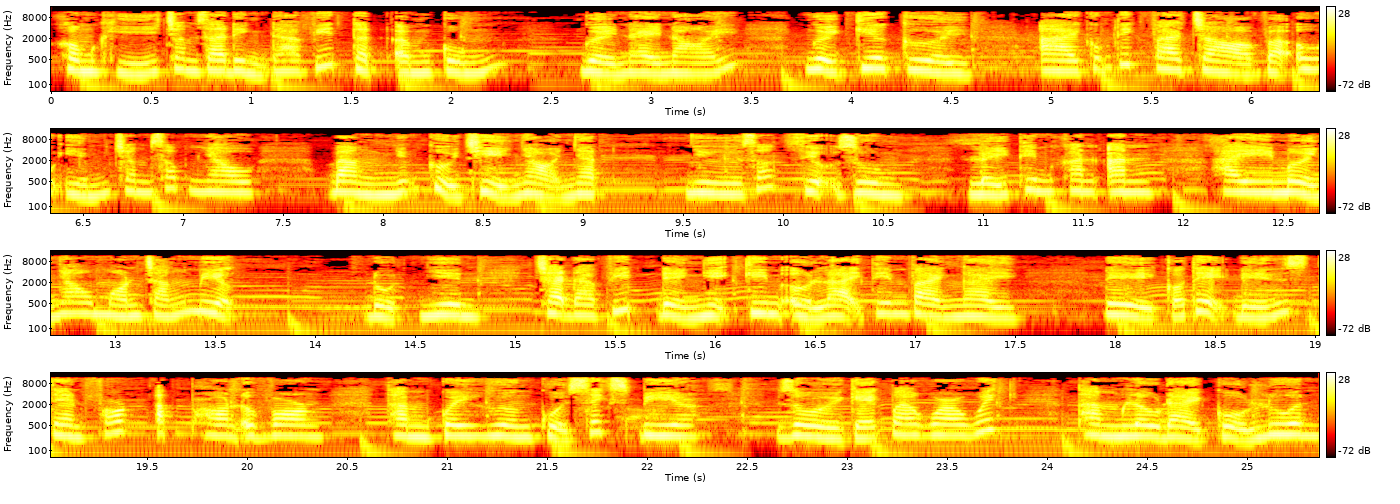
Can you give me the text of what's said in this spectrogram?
Không khí trong gia đình David thật ấm cúng. Người này nói, người kia cười, ai cũng thích pha trò và âu yếm chăm sóc nhau bằng những cử chỉ nhỏ nhặt như rót rượu dùm, lấy thêm khăn ăn hay mời nhau món trắng miệng. Đột nhiên, cha David đề nghị Kim ở lại thêm vài ngày để có thể đến Stanford upon Avon thăm quê hương của Shakespeare, rồi ghé qua Warwick thăm lâu đài cổ luôn.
